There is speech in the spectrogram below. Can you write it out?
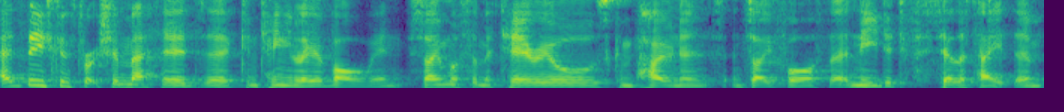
as these construction methods are continually evolving, so must the materials, components, and so forth that are needed to facilitate them.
